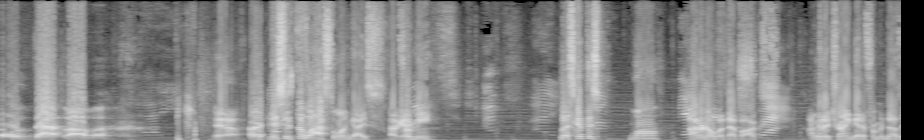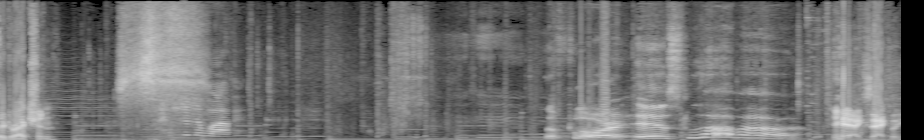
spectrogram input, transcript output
Oh, that lava. Yeah. All right, this is the last one, guys, Okay. for me. Let's get this. Well, I don't know about that box. I'm gonna try and get it from another direction. The floor is lava. Yeah, exactly.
